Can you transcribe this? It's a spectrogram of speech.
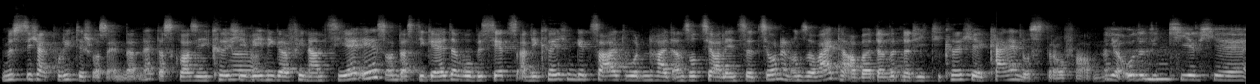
müsste sich halt politisch was ändern, ne? dass quasi die Kirche Ja. weniger finanziell ist und dass die Gelder, wo bis jetzt an die Kirchen gezahlt wurden, halt an soziale Institutionen und so weiter. Aber da wird natürlich die Kirche keine Lust drauf haben. Ne? Ja, oder die Kirche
